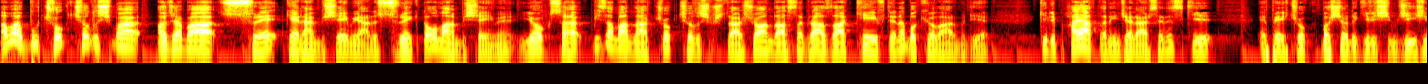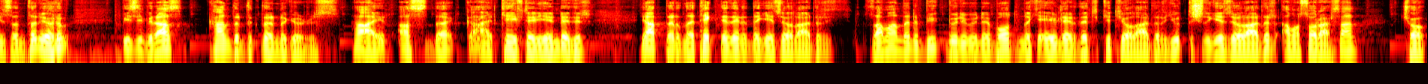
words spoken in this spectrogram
Ama bu çok çalışma acaba süre gelen bir şey mi yani sürekli olan bir şey mi? Yoksa bir zamanlar çok çalışmışlar şu anda aslında biraz daha keyiflerine bakıyorlar mı diye gidip hayatlarını incelerseniz ki epey çok başarılı girişimci iş insanı tanıyorum. Bizi biraz kandırdıklarını görürüz. Hayır aslında gayet keyifleri yerindedir. Yatlarında teknelerinde geziyorlardır. Zamanların büyük bölümünü Bodrum'daki evlerinde tüketiyorlardır. Yurt dışını geziyorlardır ama sorarsan çok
